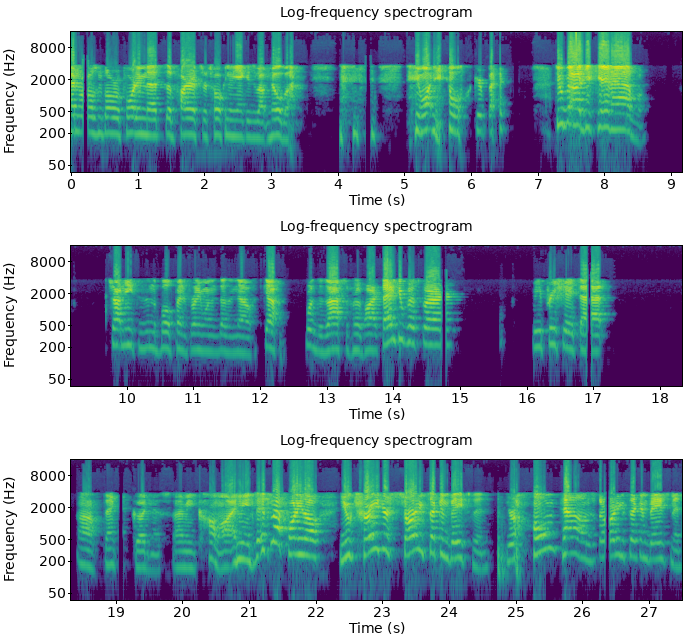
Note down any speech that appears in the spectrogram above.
Ken Rosenthal reporting that the Pirates are talking to the Yankees about Nova. you want Neil Walker back? Too bad you can't have him. Jon Niese is in the bullpen for anyone that doesn't know. Yeah, what a disaster for the Pirates. Thank you, Pittsburgh. We appreciate that. Oh, thank goodness. I mean, come on. I mean, it's not funny though. You trade your starting second baseman, your hometown starting second baseman,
